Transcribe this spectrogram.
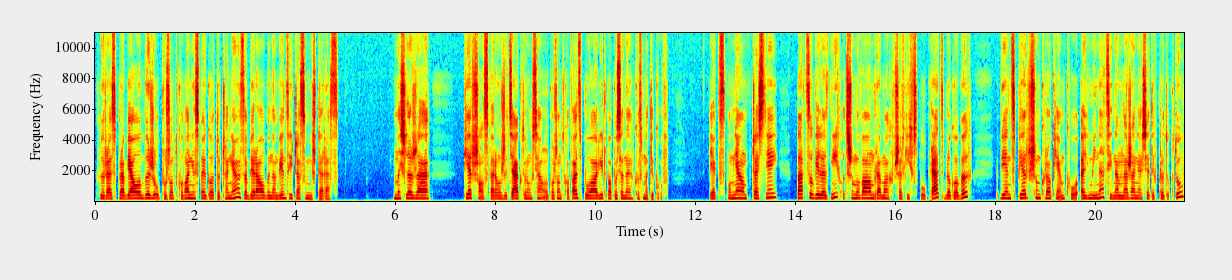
które sprawiałoby, że uporządkowanie swojego otoczenia zabierałoby nam więcej czasu niż teraz. Myślę, że pierwszą sferą życia, którą chciałam uporządkować, była liczba posiadanych kosmetyków. Jak wspomniałam wcześniej, bardzo wiele z nich otrzymywałam w ramach wszelkich współprac blogowych więc pierwszym krokiem ku eliminacji namnażania się tych produktów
